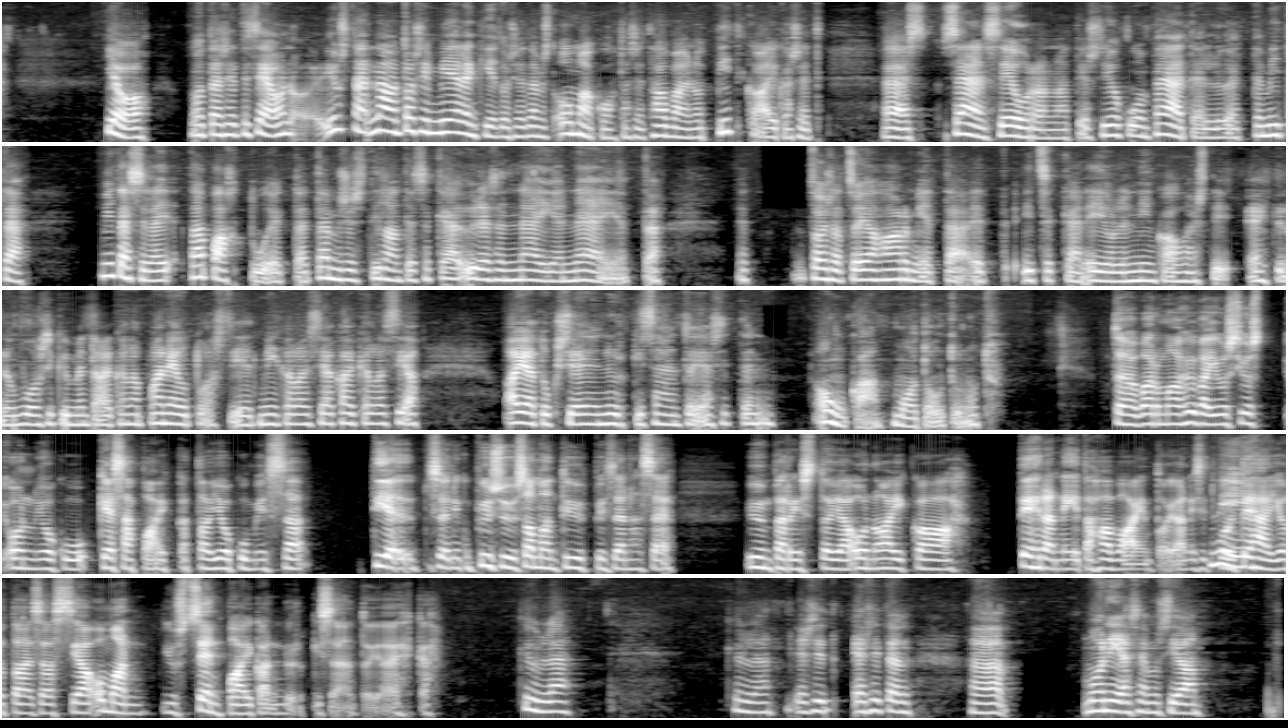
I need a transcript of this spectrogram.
Joo, Joo. mutta se, että se on, just nämä on tosi mielenkiintoisia tämmöiset omakohtaiset havainnot, pitkäaikaiset ää, sään seurannat, jos joku on päätellyt, että mitä, mitä siellä tapahtuu, että tämmöisessä tilanteessa käy yleensä näin ja näin, että – toisaalta se on ihan harmi, että, että itsekään ei ole niin kauheasti ehtinyt vuosikymmentä aikana paneutua siihen, että minkälaisia kaikenlaisia ajatuksia ja nyrkkisääntöjä sitten onkaan muotoutunut. Tämä on varmaan hyvä, jos just on joku kesäpaikka tai joku, missä tie, se niin pysyy samantyyppisenä se ympäristö ja on aikaa tehdä niitä havaintoja, niin sitten niin. voi tehdä jotain sellaisia oman just sen paikan nyrkkisääntöjä ehkä. Kyllä, kyllä. Ja, sit, ja sitten äh, monia semmoisia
